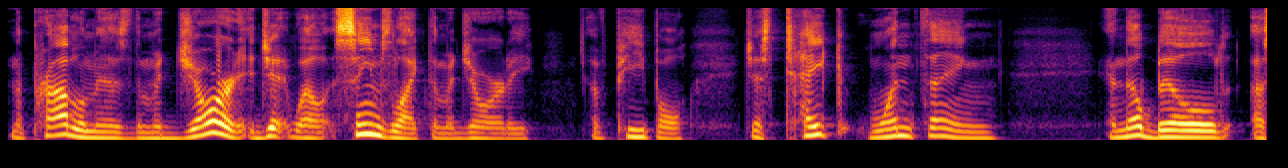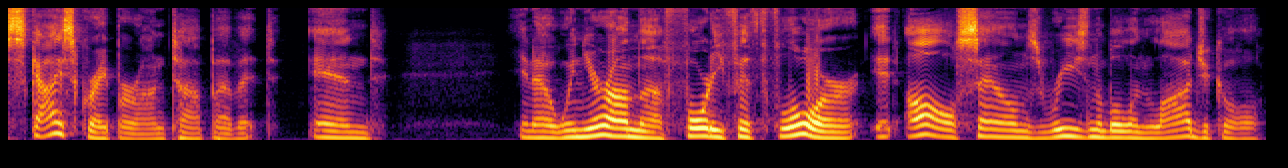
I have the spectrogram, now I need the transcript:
And the problem is the majority, well, it seems like the majority of people just take one thing and they'll build a skyscraper on top of it. And, you know, when you're on the 45th floor, it all sounds reasonable and logical.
